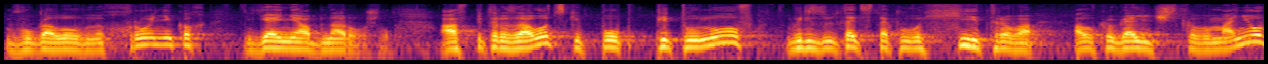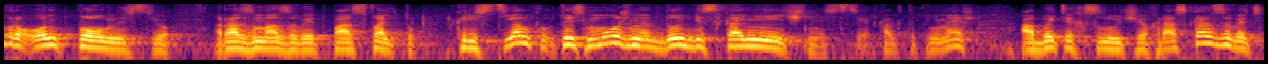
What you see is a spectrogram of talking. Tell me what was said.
в уголовных хрониках я не обнаружил. А в Петрозаводске поп Петунов в результате такого хитрого алкоголического маневра он полностью размазывает по асфальту крестьянку. То есть можно до бесконечности, как ты понимаешь, об этих случаях рассказывать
